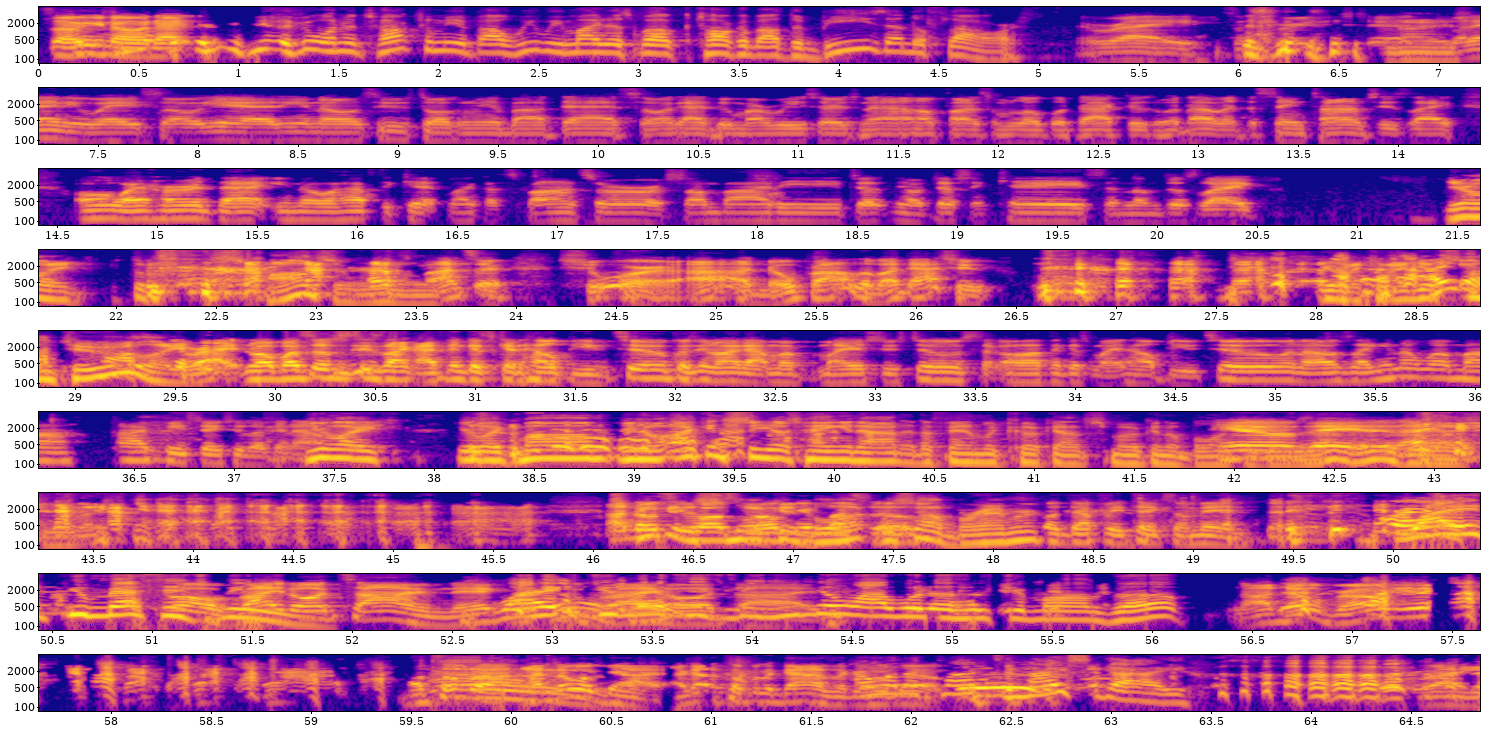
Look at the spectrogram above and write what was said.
so you know that If you, if you want to talk to me about weed, we might as well talk about the bees and the flowers. Right. Some crazy shit. Nice. But anyway, so yeah, you know, she was talking to me about that. So I gotta do my research now, I'll find some local doctors whatever. At the same time, she's like, Oh, I heard that, you know, I have to get like a sponsor or somebody just you know, just in case. And I'm just like, you're like the sponsor. Sponsor. Sure. Ah, no problem. I got you. You're like, can I get some too? Like, You're right. No, but so she's like, I think this can help you too, because you know I got my, my issues too. It's like, oh, I think this might help you too. And I was like, you know what, ma, I appreciate you looking out. you're like, you're like, mom. You know, I can see us hanging out at a family cookout, smoking a blunt. You know what I'm saying? really do that shit. Like, I know she was of won't smoking smoke blunt, what's up, Brammer? I'll definitely take some in. Why did you message oh, me? right on time, Nick. Why did you right message me? time. You know I would have hooked your mom's up. I know, bro. Yeah. I told her I, I know a guy. I got a couple of guys I I can want to up. talk to nice guy. Right.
